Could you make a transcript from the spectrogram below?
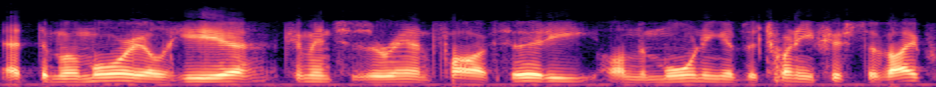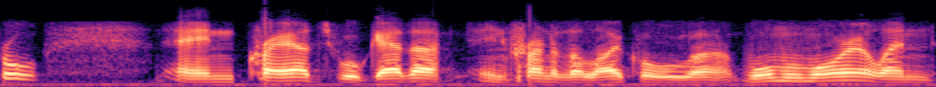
At the memorial here commences around 5:30 on the morning of the 25th of April, and crowds will gather in front of the local uh, war memorial and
